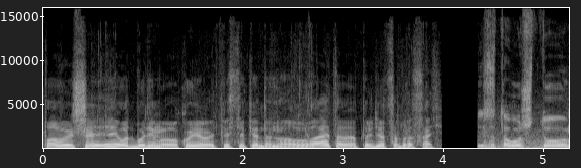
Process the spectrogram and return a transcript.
повыше. И вот будем эвакуировать постепенно новую. А это придется бросать. Из-за того, что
